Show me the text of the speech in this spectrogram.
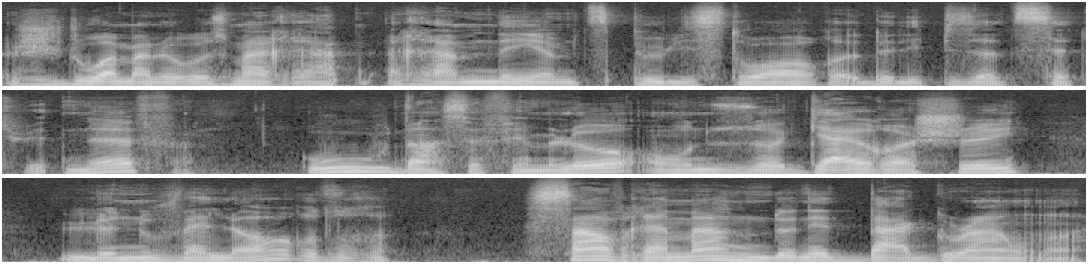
je dois malheureusement ramener un petit peu l'histoire de l'épisode 7, 8, 9, où dans ce film-là, on nous a garoché le nouvel ordre sans vraiment nous donner de background.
